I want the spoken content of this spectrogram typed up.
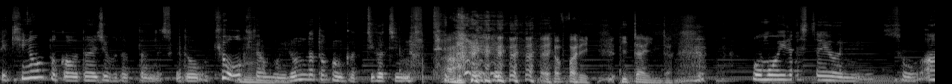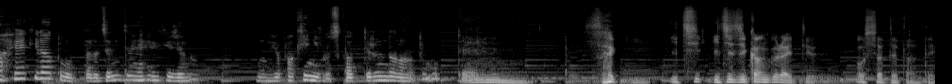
で昨日とかは大丈夫だったんですけど今日起きたらもういろんなところがガッチガチになって、あ やっぱり痛いんだ。思い出したようにそう。あ平気だと思ったら全然平気じゃないうんやっぱ筋肉使ってるんだなと思って、うん。さっき 1, 1時間ぐらいっておっしゃってたんで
